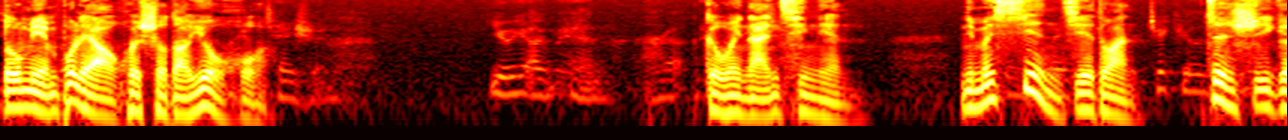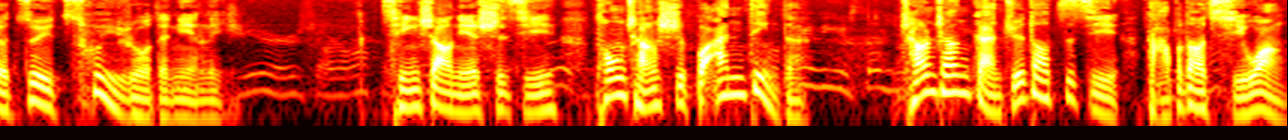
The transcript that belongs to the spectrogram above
都免不了会受到诱惑。各位男青年你们现阶段正是一个最脆弱的年龄。青少年时期通常是不安定的，常常感觉到自己达不到期望，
